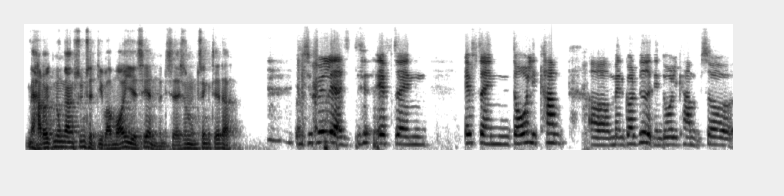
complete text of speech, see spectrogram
Men har du ikke nogen gange synes at de var meget irriterende, når de sagde sådan nogle ting til dig? Jamen selvfølgelig, altså, efter en, efter en dårlig kamp, og man godt ved, at det er en dårlig kamp, så,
